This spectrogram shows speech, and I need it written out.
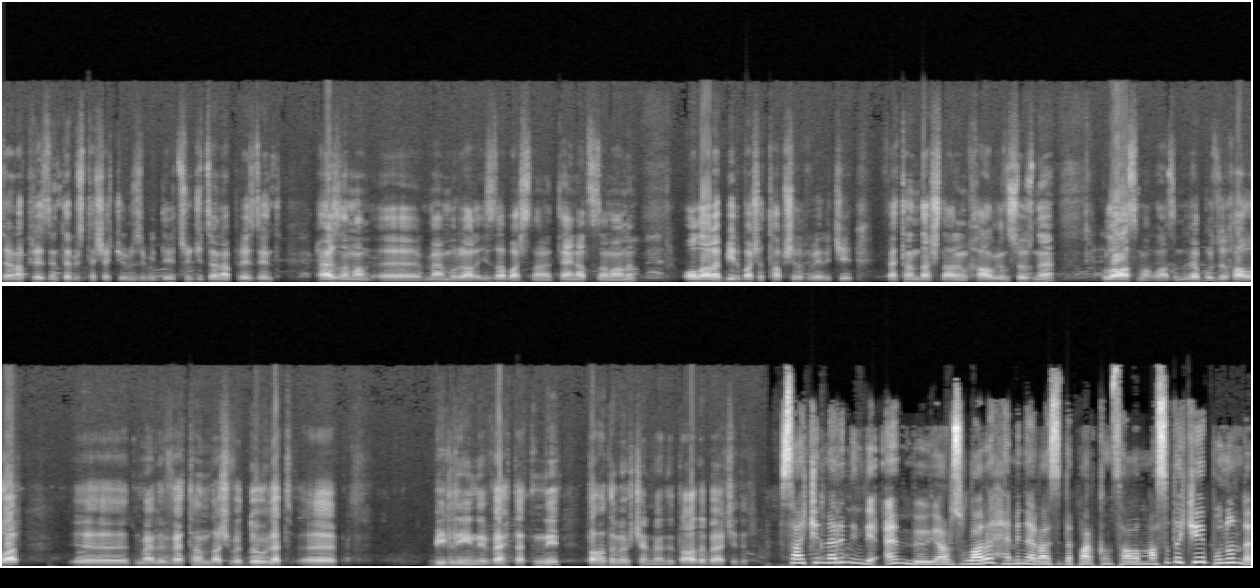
cənab prezidentə biz təşəkkürümüzü bildiririk. Çünki cənab prezident hər zaman e, məmurları, icra başçılarının təyinatı zamanı onlara birbaşa tapşırıq verir ki, vətəndaşların, xalqın sözünə qulaq asmaq lazımdır və bu cür hallar e, deməli vətəndaş və dövlət e, birliyini, vəhdətini daha da möhkəmləndir, daha da bərkidir. Sakinlərin indi ən böyük arzuları həmin ərazidə parkın salınmasıdır ki, bunun da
